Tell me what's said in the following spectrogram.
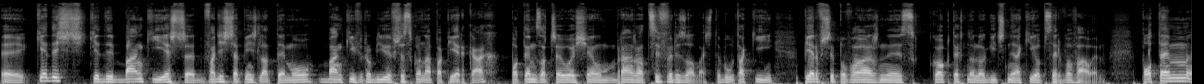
E, kiedyś, kiedy banki jeszcze 25 lat temu, banki robiły wszystko na papierkach, potem zaczęło się branża cyfryzować. To był taki pierwszy poważny skok technologiczny, jaki obserwowałem. Potem e,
